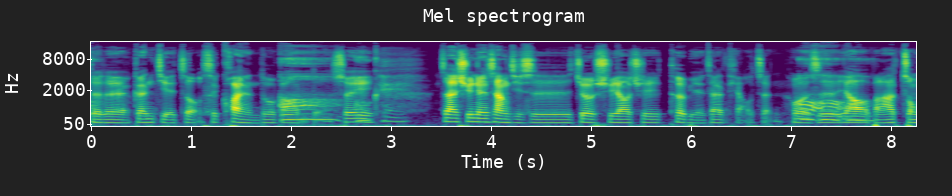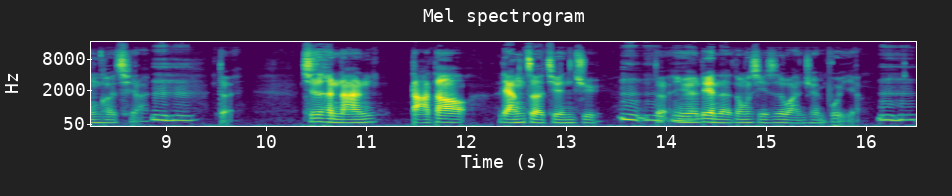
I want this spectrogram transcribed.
对对，跟节奏是快很多，高很多，所以在训练上其实就需要去特别再调整，或者是要把它综合起来。嗯哼，对，其实很难达到两者兼具。嗯嗯，对，因为练的东西是完全不一样。嗯哼，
